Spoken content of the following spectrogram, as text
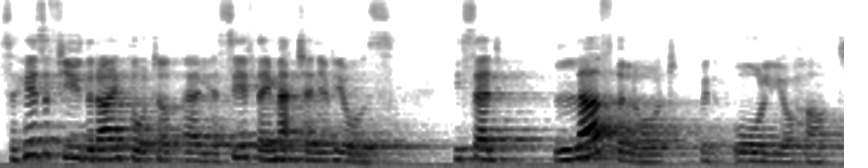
So here's a few that I thought of earlier. See if they match any of yours. He said, love the Lord with all your heart.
